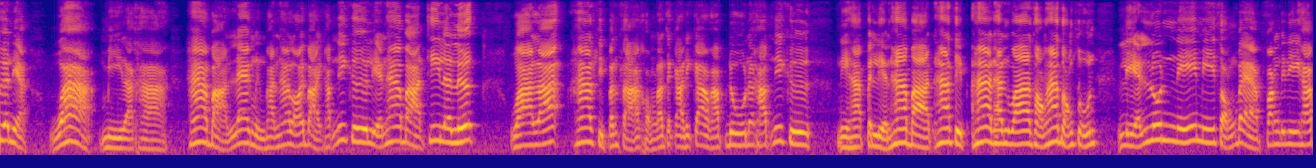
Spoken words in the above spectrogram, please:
พื่อนๆเนี่ยว่ามีราคา 5 บาทแลก1,500 บาทครับ นี่คือเหรียญ5บาทที่ระลึก วาระ 50พรรษาของรัชกาลที่ 9 ครับดูนะครับ นี่คือนี่ฮะเป็นเหรียญ5บาท 55ธันวา2520 เหรียญรุ่นนี้มี 2 แบบฟังดีๆครับ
